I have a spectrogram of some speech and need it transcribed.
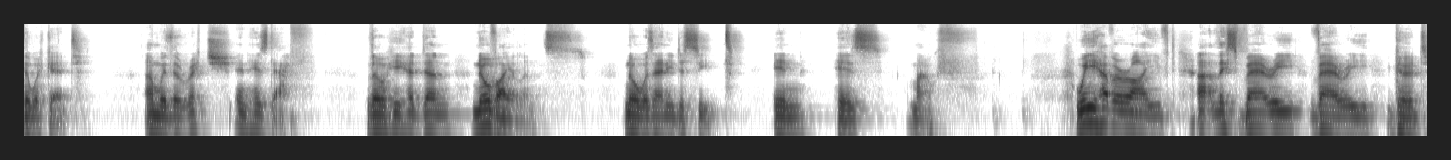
the wicked and with the rich in his death, though he had done no violence, nor was any deceit in his mouth. We have arrived at this very, very good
